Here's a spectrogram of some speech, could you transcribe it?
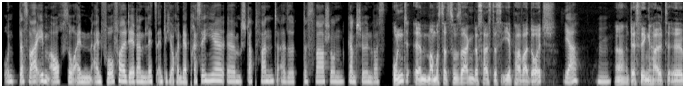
und das war eben auch so ein, ein Vorfall, der dann letztendlich auch in der Presse hier ähm, stattfand. Also das war schon ganz schön was. Und ähm, man muss dazu sagen, das heißt, das Ehepaar war deutsch. Ja. Hm. ja deswegen halt, äh,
